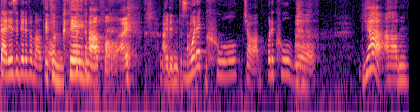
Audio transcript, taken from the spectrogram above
that is a bit of a mouthful. It's a big mouthful. I I didn't decide. what a cool job. What a cool role. Yeah, um,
